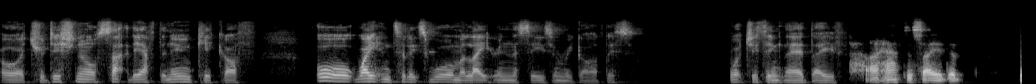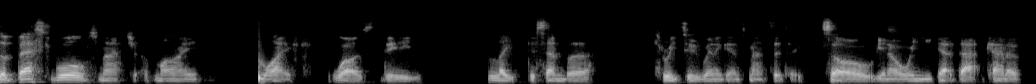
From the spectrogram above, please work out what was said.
or a traditional Saturday afternoon kickoff, or wait until it's warmer later in the season, regardless? What do you think there, Dave? I have to say that the best Wolves match of my life was the late December 3 2 win against Man City. So, you know, when you get that kind of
